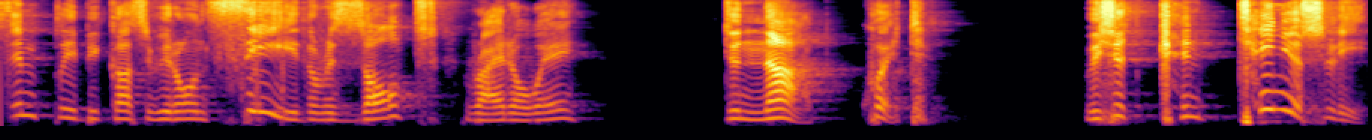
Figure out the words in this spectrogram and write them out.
simply because we don't see the result right away, do not quit. We should continuously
